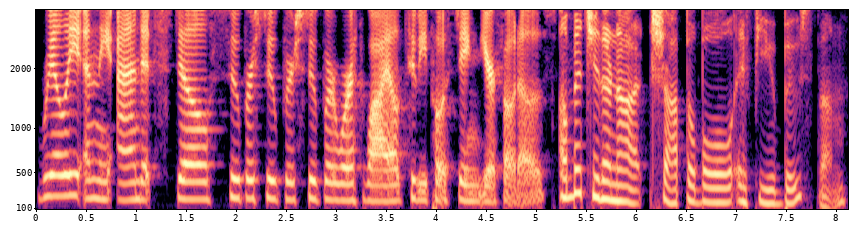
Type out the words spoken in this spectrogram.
really in the end it's still super super super worthwhile to be posting your photos. I'll bet you they're not shoppable if you boost them.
